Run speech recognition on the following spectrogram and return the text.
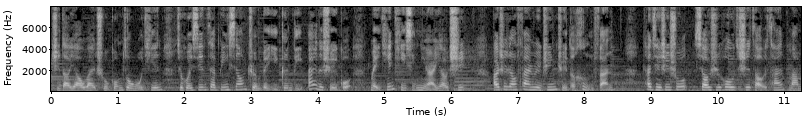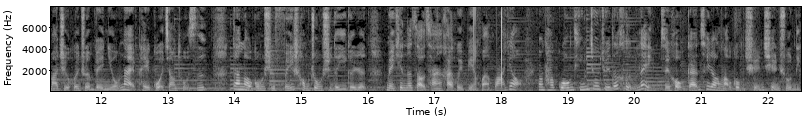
知道要外出工作五天，就会先在冰箱准备一个礼拜的水果，每天提醒女儿要吃，而这让范瑞军觉得很烦。他解释说，小时候吃早餐，妈妈只会准备牛奶配果酱吐司，但老公是非常重视的一个人，每天的早餐还会变换花样，让她光听就觉得很累，最后干脆让老公全权处理。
